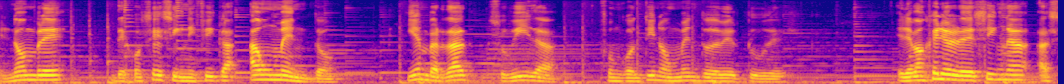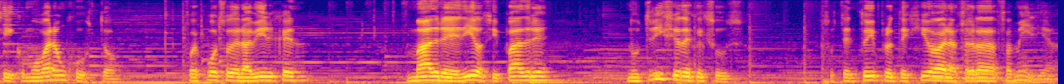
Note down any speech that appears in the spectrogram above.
El nombre de José significa aumento y en verdad su vida fue un continuo aumento de virtudes. El Evangelio le designa así como varón justo. Fue esposo de la Virgen Madre de Dios y Padre, nutricio de Jesús. Sustentó y protegió a la Sagrada Familia.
